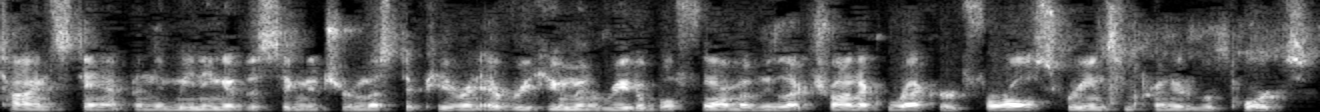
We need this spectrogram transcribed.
time stamp, and the meaning of the signature must appear in every human readable form of the electronic record for all screens and printed reports.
